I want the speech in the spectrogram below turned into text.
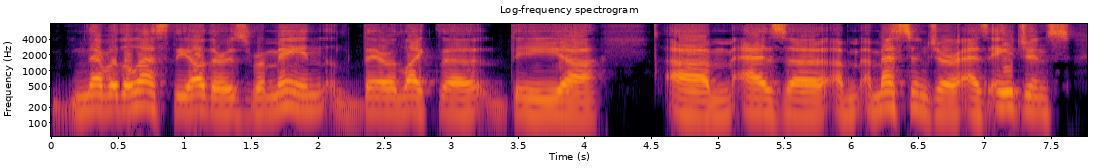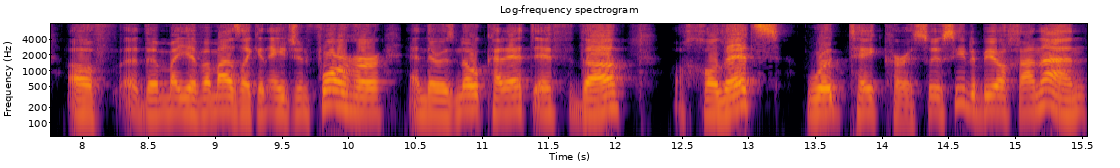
Nevertheless, the others remain. They're like the the uh, um, as a, a, messenger, as agents of uh, the Mayavama is like an agent for her, and there is no karet if the choletz would take her. So you see, the Yochanan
